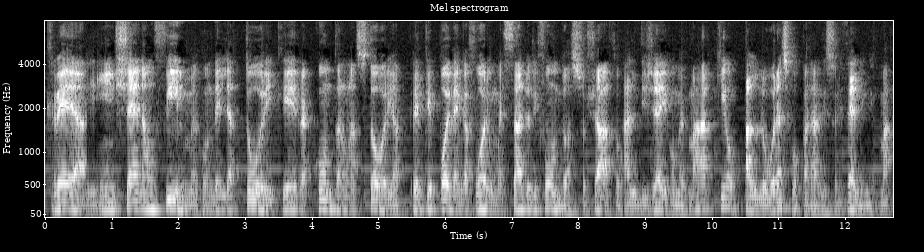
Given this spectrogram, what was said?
crea in scena un film con degli attori che raccontano una storia perché poi venga fuori un messaggio di fondo associato al DJ come marchio, allora si può parlare di storytelling, ma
